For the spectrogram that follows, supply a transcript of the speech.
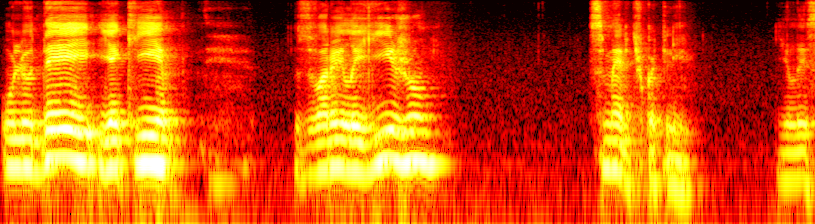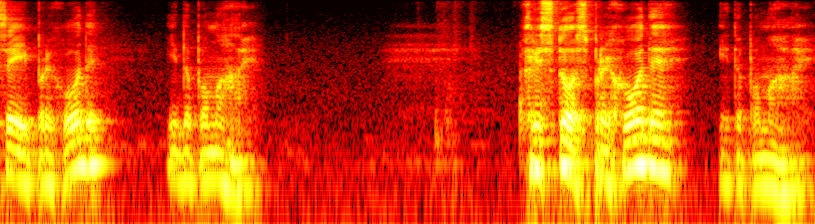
У людей, які зварили їжу, смерть в котлі. Єлисей приходить і допомагає. Христос приходить і допомагає.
